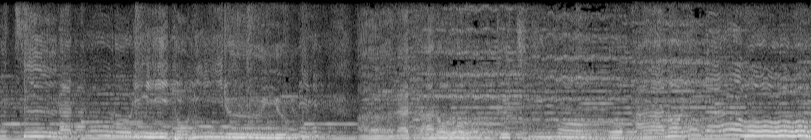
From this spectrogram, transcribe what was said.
うつらとろりと見る夢。あなたの口もとあの笑顔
